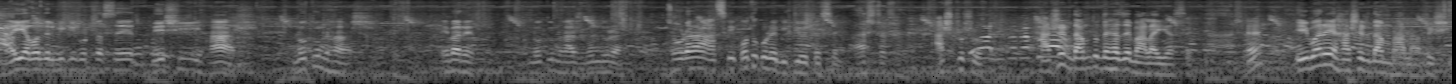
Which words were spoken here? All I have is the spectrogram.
ভাই আমাদের বিক্রি করতেছে দেশি হাঁস নতুন হাঁস। এবারে নতুন হাঁস বন্ধুরা জোড়া আজকে কত করে বিক্রি হইতেছে? আষ্টশো হাঁসের দাম তো দেখা যায় ভালাই আছে। হ্যাঁ? এবারে হাঁসের দাম ভালো বেশি।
